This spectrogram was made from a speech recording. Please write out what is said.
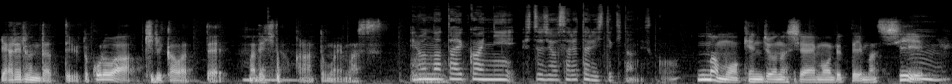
やれるんだっていうところは切り替わって、まあ、できたのかなと思います。いろんな大会に出場されたりしてきたんですか？今も健常の試合も出ていますし、うん、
